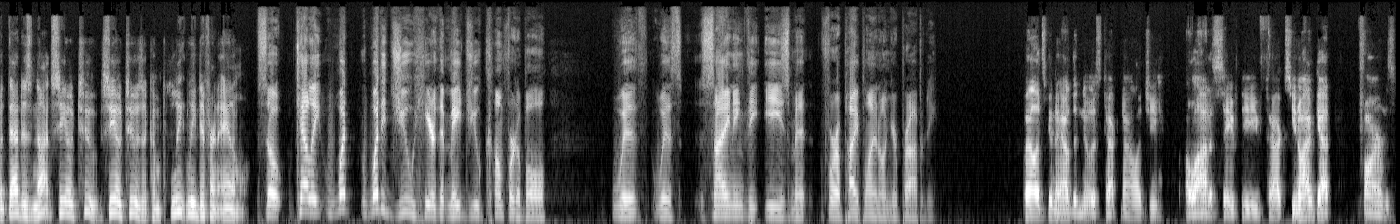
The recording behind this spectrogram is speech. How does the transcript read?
but that is not CO2. CO2 is a completely different animal. So, Kelly, what what did you hear that made you comfortable with with signing the easement for a pipeline on your property? Well, it's going to have the newest technology, a lot of safety effects. You know, I've got farms.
